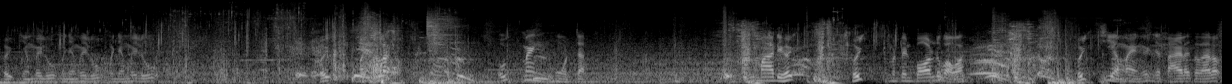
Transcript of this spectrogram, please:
เฮ้ยยังไม่รู้มันยังไม่รู้มันยังไม่รู้เฮ้ยมาละอุ๊ยแม่งโหดจัดมาดิเฮ้ยเฮ้ยมันเป็นบอสหรือเปล่าวะเฮ้ยเชี่ยแม่งจะตายแล้วจะตายแล้ว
